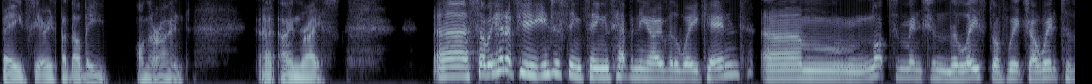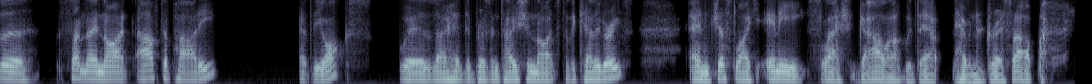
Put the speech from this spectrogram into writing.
Speed series, but they'll be on their own uh, own race. Uh, so we had a few interesting things happening over the weekend. Um, not to mention the least of which I went to the Sunday night after party at the Ox, where they had the presentation nights for the categories. And just like any slash gala without having to dress up,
